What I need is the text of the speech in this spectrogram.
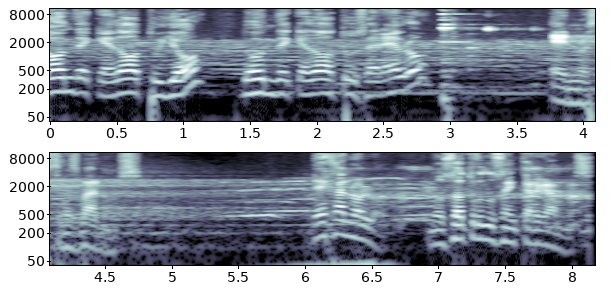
¿Dónde quedó tu yo? ¿Dónde quedó tu cerebro? En nuestras manos. Déjanoslo, nosotros nos encargamos.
